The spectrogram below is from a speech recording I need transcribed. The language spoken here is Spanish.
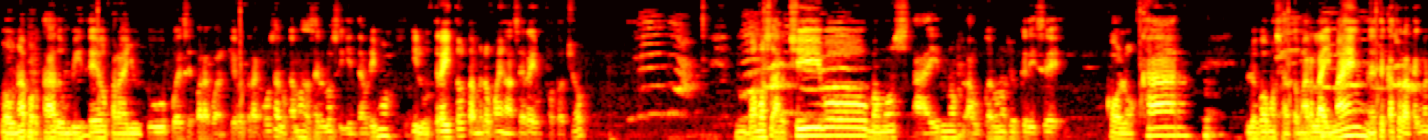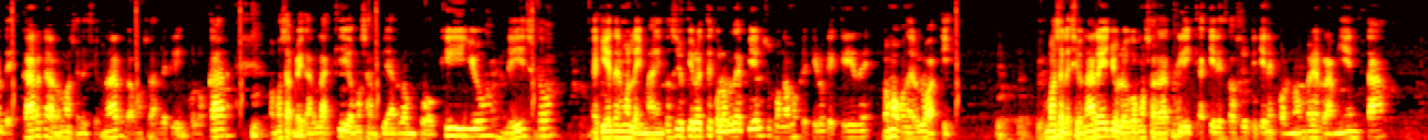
o una portada de un video para YouTube, puede ser para cualquier otra cosa, lo que vamos a hacer es lo siguiente, abrimos Illustrator, también lo pueden hacer en Photoshop. Vamos a archivo, vamos a irnos a buscar una opción que dice colocar, luego vamos a tomar la imagen, en este caso la tengo en descarga, vamos a seleccionar, vamos a darle clic en colocar, vamos a pegarla aquí, vamos a ampliarla un poquillo, listo, aquí ya tenemos la imagen, entonces yo quiero este color de piel, supongamos que quiero que quede, vamos a ponerlo aquí, Vamos a seleccionar ello, luego vamos a dar clic aquí en esta opción que tiene por nombre herramienta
